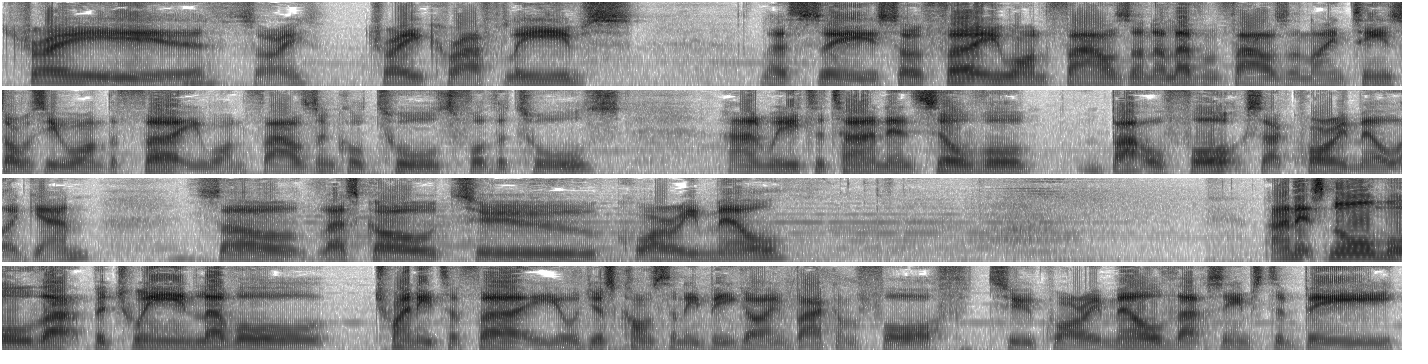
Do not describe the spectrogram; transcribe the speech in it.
Trade. Sorry. Tradecraft leves. Let's see. So 31,000, 11,019. So obviously we want the 31,000 called Tools for the Tools. And we need to turn in Silver Battle Forks at Quarry Mill again. So let's go to Quarry Mill. And it's normal that between level 20 to 30 you'll just constantly be going back and forth to Quarry Mill. That seems to be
